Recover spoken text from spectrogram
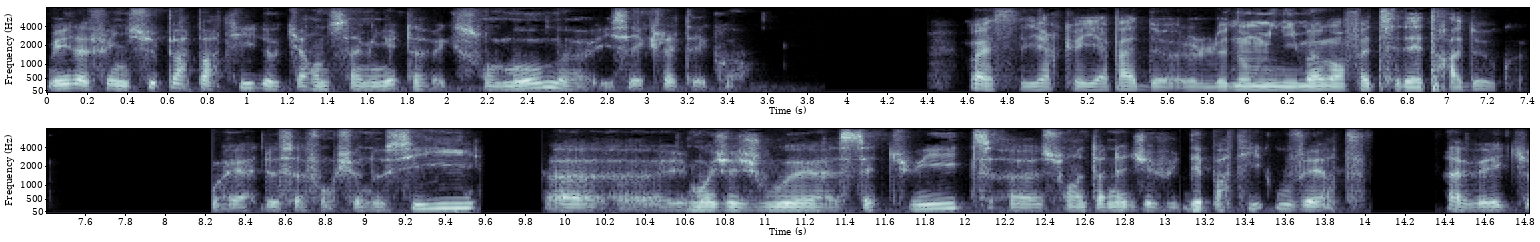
Mais il a fait une super partie de 45 minutes avec son môme, il s'est éclaté quoi. Ouais, c'est-à-dire qu'il n'y a pas de. Le nom minimum en fait c'est d'être à deux quoi. Ouais, à deux ça fonctionne aussi. Euh, moi, j'ai joué à 7-8. Euh, sur Internet, j'ai vu des parties ouvertes avec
